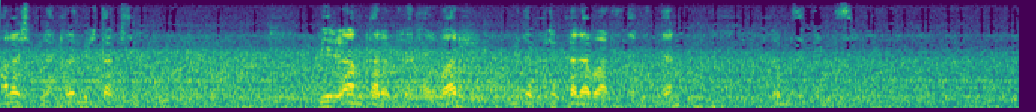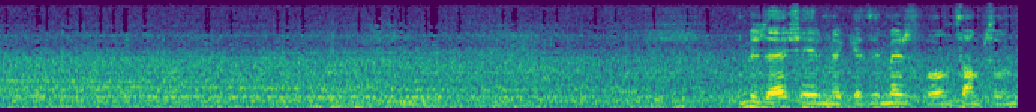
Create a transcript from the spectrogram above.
Maraş plakalı bir taksi. Bir Ankara plakalı var. Bir de Kırıkkale vardı deminden. Müze, şehir merkezi, Merzbon, Samsun.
